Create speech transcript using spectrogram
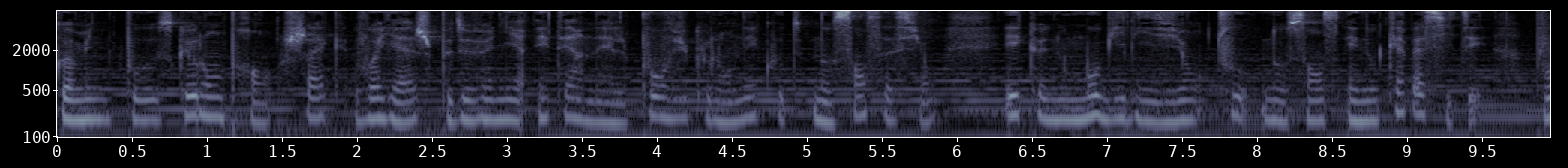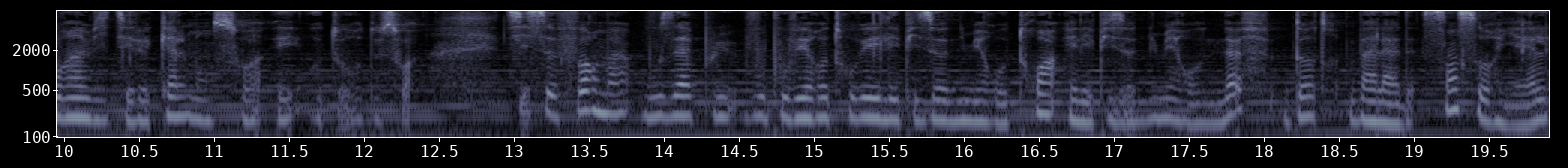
comme une pause que l'on prend. Chaque voyage peut devenir éternel pourvu que l'on écoute nos sensations et que nous mobilisions tous nos sens et nos capacités pour inviter le calme en soi et autour de soi. Si ce format vous a plu, vous pouvez retrouver l'épisode numéro 3 et l'épisode numéro 9 d'autres balades sensorielles.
